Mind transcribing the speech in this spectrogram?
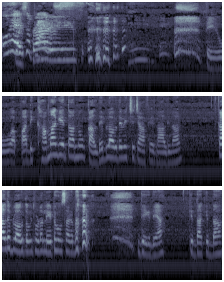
ਉਹ ਹੈ ਸਰਪ੍ਰਾਈਜ਼ ਉਹ ਆਪਾਂ ਦਿਖਾਵਾਂਗੇ ਤੁਹਾਨੂੰ ਕੱਲ ਦੇ ਬਲੌਗ ਦੇ ਵਿੱਚ ਜਾਂ ਫਿਰ ਨਾਲ ਦੀ ਨਾਲ। ਕੱਲ ਦੇ ਬਲੌਗ ਤੋਂ ਵੀ ਥੋੜਾ ਲੇਟ ਹੋ ਸਕਦਾ। ਦੇਖਦੇ ਆ ਕਿੱਦਾਂ ਕਿੱਦਾਂ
